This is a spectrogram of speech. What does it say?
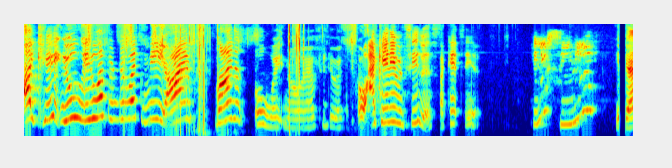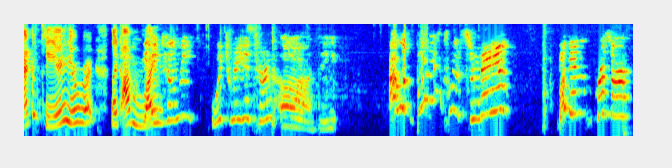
I can't. You you have to do like me. I'm mine. Is, oh wait, no, I have to do it. Oh, I can't even see this. I can't see it. Can you see me? Yeah, I can see it. You're right. Like I'm right Can right. you tell me which way to turn? Aw, dang it. I was button presser, man! Button presser!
